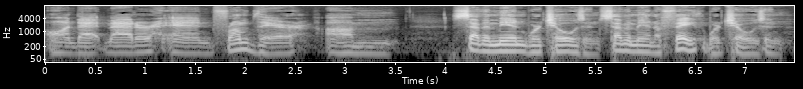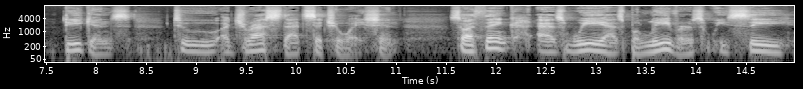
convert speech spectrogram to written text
on that matter, and from there. Um, seven men were chosen, seven men of faith were chosen, deacons, to address that situation. So I think as we, as believers, we see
